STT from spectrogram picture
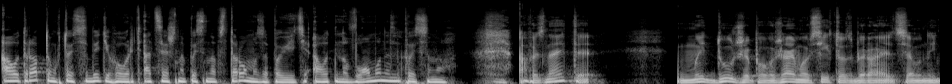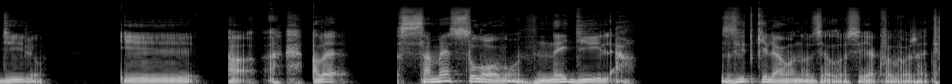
А от раптом хтось сидить і говорить, а це ж написано в старому заповіті, а от новому не написано. А ви знаєте, ми дуже поважаємо всіх, хто збирається в неділю. І, а, але саме слово неділя, звідкиля воно взялося, як ви вважаєте?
